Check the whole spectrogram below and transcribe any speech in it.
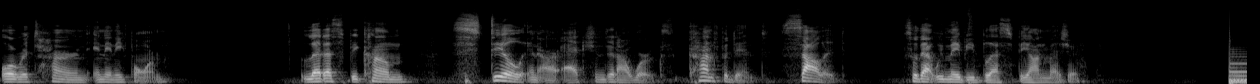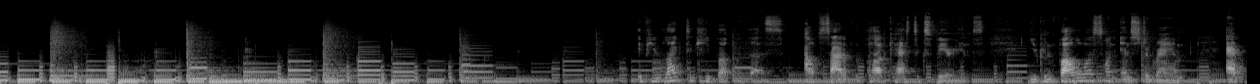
or return in any form. Let us become still in our actions and our works, confident, solid, so that we may be blessed beyond measure. If you'd like to keep up with us outside of the podcast experience, you can follow us on Instagram at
